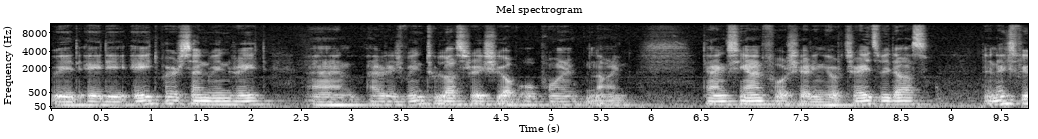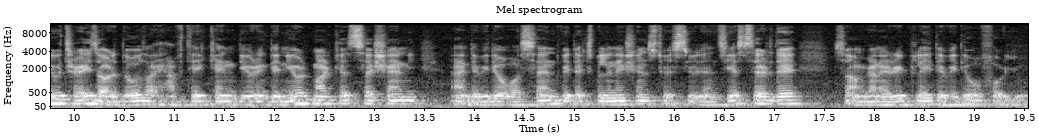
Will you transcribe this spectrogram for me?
with 88% win rate and average win to loss ratio of 0.9. Thanks Jan for sharing your trades with us. The next few trades are those I have taken during the New York market session and the video was sent with explanations to students yesterday. So I'm gonna replay the video for you.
